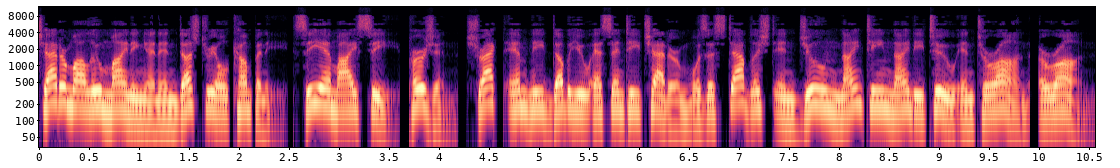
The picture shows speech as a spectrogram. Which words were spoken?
Chadormalu Mining and Industrial Company CMIC Persian, Shrakt Emni Wsnt Chattarm was established in June 1992 in Tehran, Iran.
